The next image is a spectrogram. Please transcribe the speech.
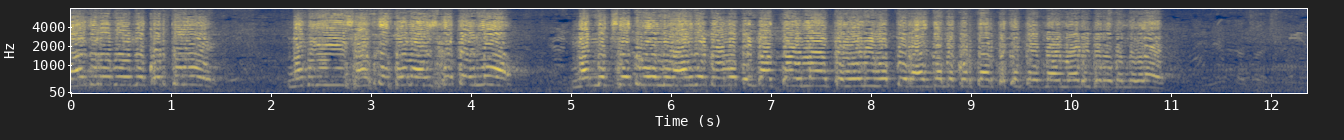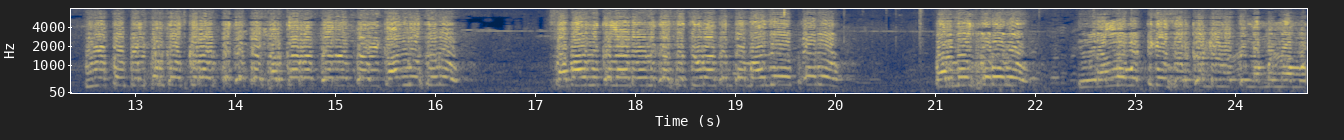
ರಾಜೀನಾಮೆಯನ್ನು ಕೊಡ್ತೀವಿ. ನಮಗೆ ಈ ಶಾಸಕ ಸ್ಥಾನ ಅವಶ್ಯಕತೆ ಇಲ್ಲ. ನಮ್ಮ ಕ್ಷೇತ್ರದಲ್ಲಿ ಯಾವುದೇ ಡೆವಲಪ್ಮೆಂಟ್ ಆಗ್ತಾ ಇಲ್ಲ ಅಂತ ಹೇಳಿ ಇವತ್ತು ರಾಜೀನಾಮೆ ಕೊಡ್ತಾ ಇರ್ತಕ್ಕಂಥದ್ದು ನಾವು ನೋಡಿದ್ದೀರಿ ಬಂಧುಗಳೇ. ಇವತ್ತು ದಲಿತರಿಗೋಸ್ಕರ ಇರ್ತಕ್ಕಂಥ ಸರ್ಕಾರ ಹೇಳುವಂತ ಈ ಕಾಂಗ್ರೆಸ್ ಅವರು ಸಮಾಜ ಕಲ್ಯಾಣ ಸಚಿವರಾದಂತ ಮಾಜಿ ಅವರು ಪರಮೇಶ್ವರ್ ಅವರು ಇವರೆಲ್ಲ ಒಟ್ಟಿಗೆ ಸೇರ್ಕೊಂಡು ಇವತ್ತು ನಮ್ಮನ್ನ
